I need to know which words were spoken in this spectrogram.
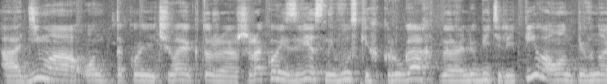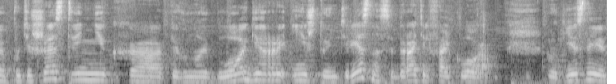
А Дима, он такой человек тоже широко известный в узких кругах э, любителей пива. Он пивной путешественник, э, пивной блогер и, что интересно, собиратель фольклора. Вот если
